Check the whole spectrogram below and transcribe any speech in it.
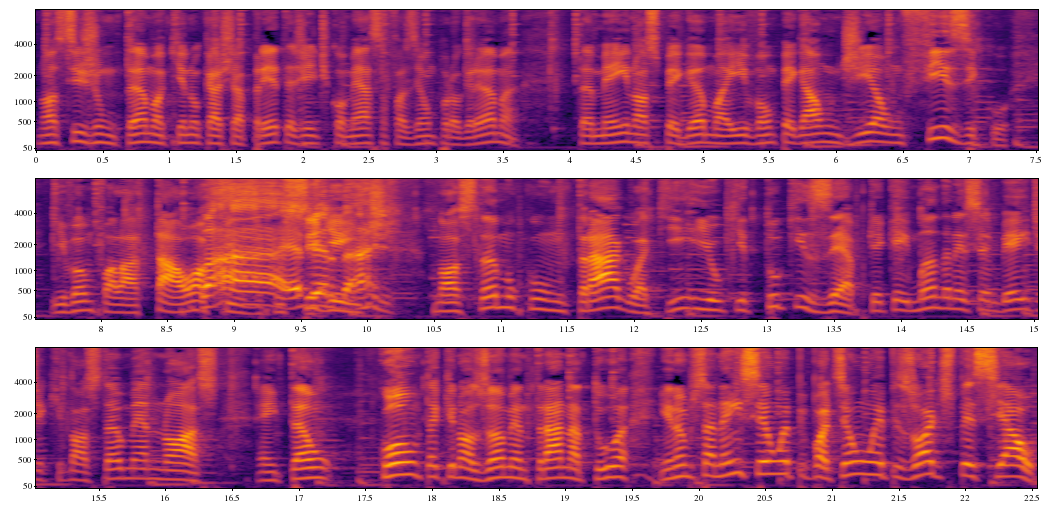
nós se juntamos aqui no Caixa Preta, a gente começa a fazer um programa. Também nós pegamos aí, vamos pegar um dia um físico e vamos falar, tá, ó, Bah, físico, é seguinte, verdade. Nós estamos com um trago aqui e o que tu quiser, porque quem manda nesse ambiente aqui nós estamos é nós. Então, conta que nós vamos entrar na tua e não precisa nem ser um pode ser um episódio especial,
